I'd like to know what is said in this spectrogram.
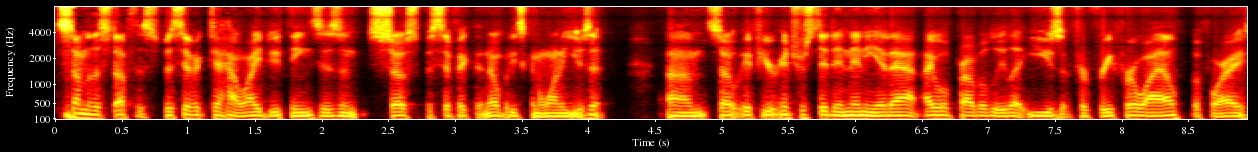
some of the stuff that's specific to how I do things isn't so specific that nobody's going to want to use it. Um, so if you're interested in any of that, I will probably let you use it for free for a while before I,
